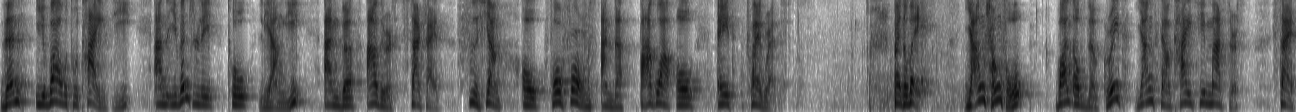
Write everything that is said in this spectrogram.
then evolve to Tai Ji, and eventually to Liang Yi and others such as Si Xiang or four forms and Ba Gua or eight trigrams. By the way, Yang Chengfu, one of the great Yang style Tai Chi masters, said,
